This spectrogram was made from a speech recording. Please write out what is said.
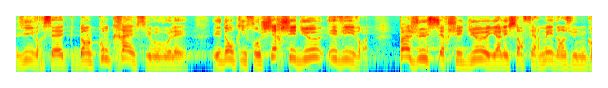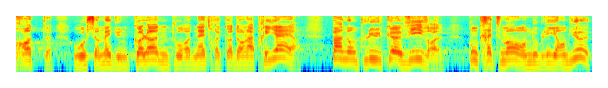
Vivre, c'est être dans le concret, si vous voulez. Et donc, il faut chercher Dieu et vivre. Pas juste chercher Dieu et aller s'enfermer dans une grotte ou au sommet d'une colonne pour n'être que dans la prière. Pas non plus que vivre concrètement en oubliant Dieu.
